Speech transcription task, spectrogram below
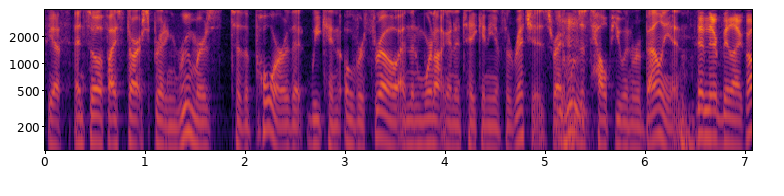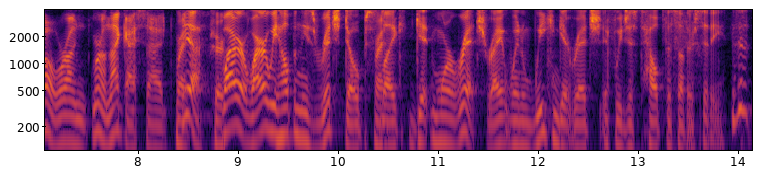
Yes. And so if I start spreading rumors to the poor that we can overthrow, and then we're not going to take any of the riches, right? We'll mm-hmm. just help you in rebellion. Then they'd be like, "Oh, we're on we're on that guy's side." Right. Yeah. Sure. Why are why are we helping these rich dopes Right. like get more rich, right? When we can get rich if we just help this other city. Is it?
